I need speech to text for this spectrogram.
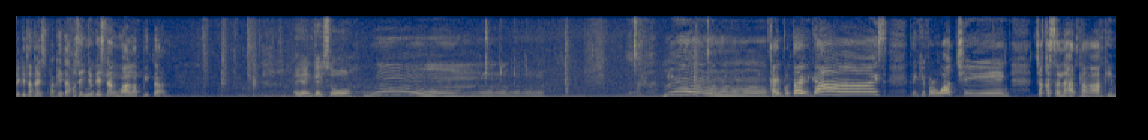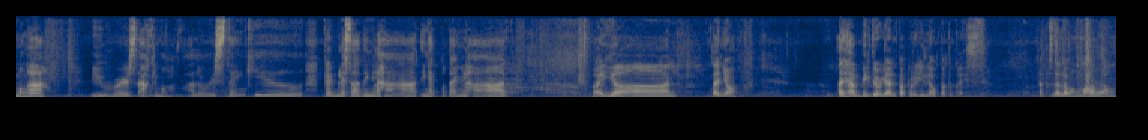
Sakit lang guys. Pakita ko sa inyo guys ng malapitan. Ayan guys, oh. Mm. Mm. Kain po tayo guys. Thank you for watching. Tsaka sa lahat ng aking mga viewers, aking mga followers, thank you. God bless sa ating lahat. Ingat po tayong lahat. Ayan. Tanyo? I have big durian pa, pero hilaw pa to guys. Tapos dalawang marang.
